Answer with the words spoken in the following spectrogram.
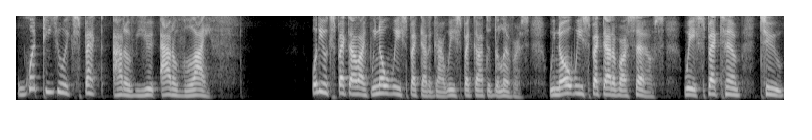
what do you expect out of you out of life? What do you expect out of life? We know what we expect out of God. We expect God to deliver us. We know what we expect out of ourselves. We expect Him to,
